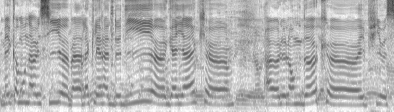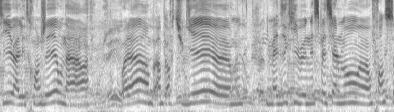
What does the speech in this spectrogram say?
Mais comme on a aussi euh, bah, la Clairette de Die, euh, Gaillac, le Languedoc, et puis aussi à l'étranger, on a voilà, un, Portugais, il m'a dit qu'il venait spécialement en France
